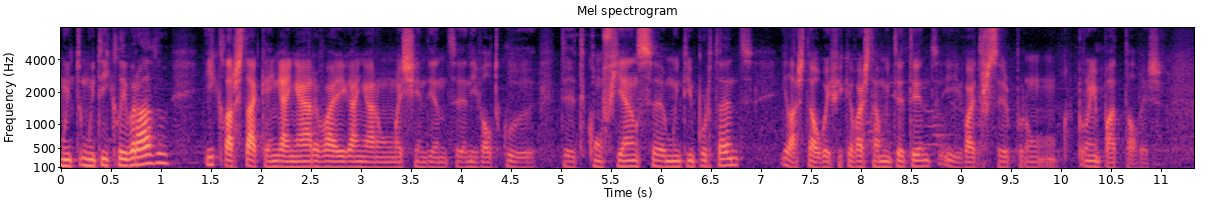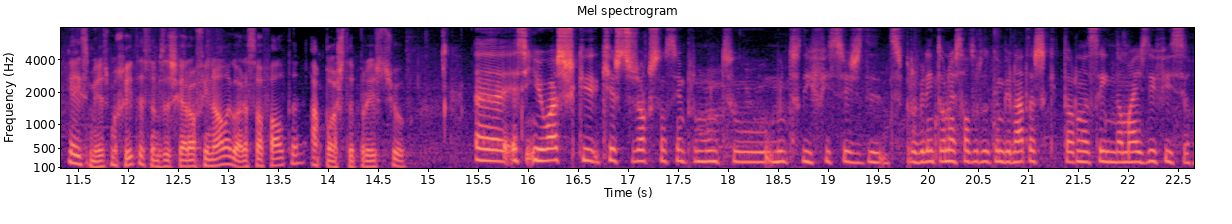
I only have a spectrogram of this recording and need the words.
muito, muito equilibrado. E claro está, quem ganhar vai ganhar um ascendente a nível de, de, de confiança muito importante. E lá está, o Benfica vai estar muito atento e vai torcer por um, por um empate, talvez. É isso mesmo, Rita. Estamos a chegar ao final, agora só falta a aposta para este jogo. Uh, assim, eu acho que, que, estes jogos são sempre muito, muito difíceis de, de, se prever, então nesta altura do campeonato acho que torna-se ainda mais difícil.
